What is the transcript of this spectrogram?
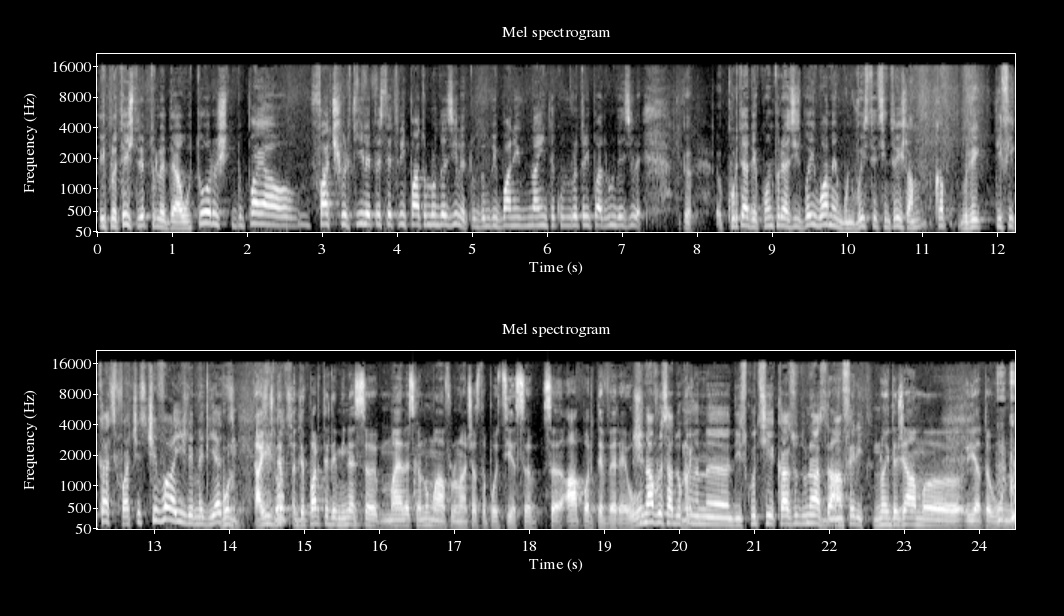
îi plătești drepturile de autor și după aia faci hârtiile peste 3-4 luni de zile, tu dându-i banii înainte cu vreo 3-4 luni de zile. Adică Curtea de Conturi a zis, băi, oameni buni, voi sunteți întreși la cap, rectificați, faceți ceva aici de mediație. Bun, aici de, departe de mine, să, mai ales că nu mă aflu în această poziție, să, să apăr TVR-ul. Și n-am vrut să aduc Noi... în uh, discuție cazul dumneavoastră, da. m-am ferit. Noi deja am, uh, iată, un uh,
